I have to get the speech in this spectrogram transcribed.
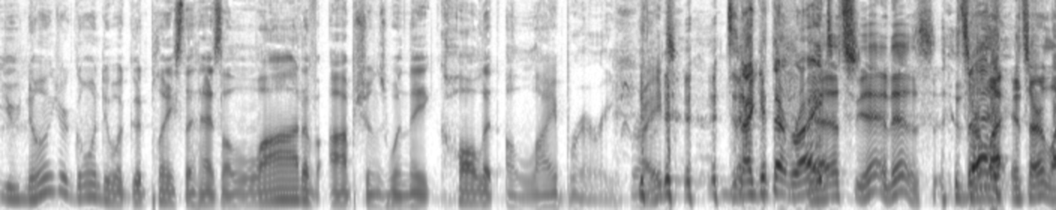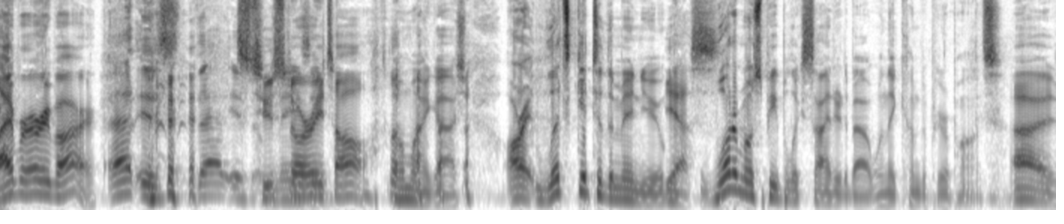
You know you're going to a good place that has a lot of options when they call it a library, right? Did I get that right? yeah, that's, yeah, it is. It's That- our li- it's our library bar. that is that is It's two story tall. oh my gosh! All right, let's get to the menu. Yes. What are most people excited about when they come to Pure Ponds? Uh,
